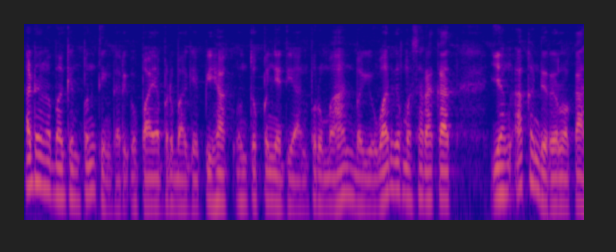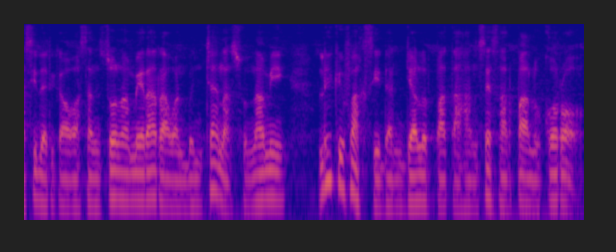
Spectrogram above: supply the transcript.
adalah bagian penting dari upaya berbagai pihak untuk penyediaan perumahan bagi warga masyarakat yang akan direlokasi dari kawasan zona merah rawan bencana tsunami, likuifaksi, dan jalur patahan sesar Palu Koro.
